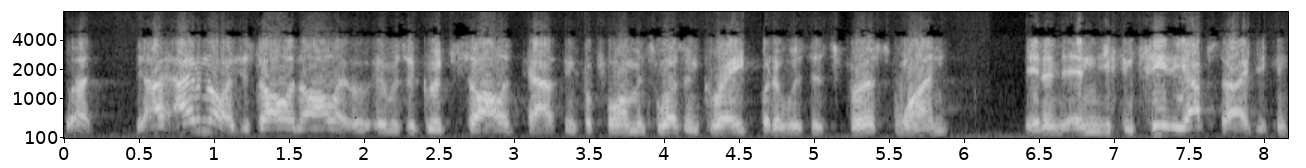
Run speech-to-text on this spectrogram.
But I, I don't know. Just all in all, it, it was a good, solid passing performance. wasn't great, but it was his first one, and, and you can see the upside. You can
